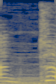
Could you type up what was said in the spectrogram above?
I'm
